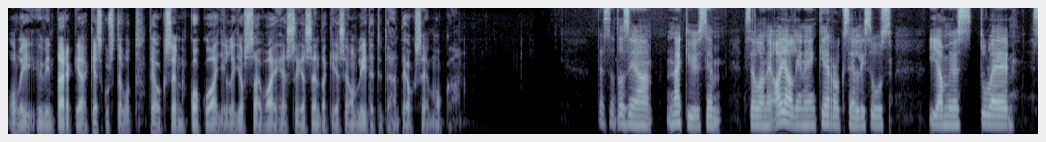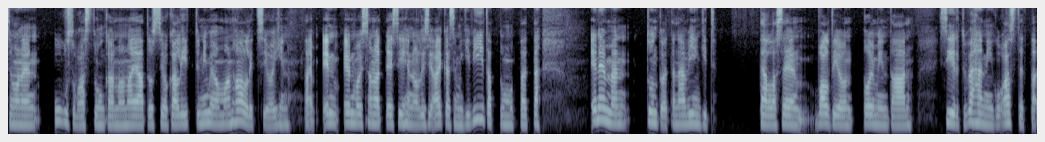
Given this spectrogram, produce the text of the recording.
oli hyvin tärkeä keskustelut teoksen kokoajille jossain vaiheessa ja sen takia se on liitetty tähän teokseen mukaan. Tässä tosiaan näkyy se sellainen ajallinen kerroksellisuus ja myös tulee semmoinen uusi vastuunkannon ajatus, joka liittyy nimenomaan hallitsijoihin. Tai en, en voi sanoa, että ei siihen olisi aikaisemminkin viitattu, mutta että enemmän tuntuu, että nämä vinkit tällaiseen valtion toimintaan – siirtyi vähän niin kuin astetta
